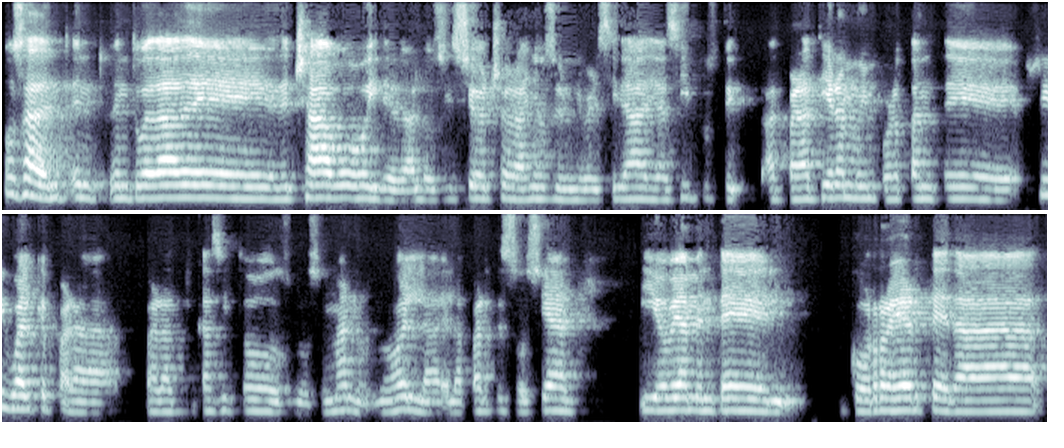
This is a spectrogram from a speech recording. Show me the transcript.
o sea, en, tu edad de, chavo y de a los 18 años de universidad y así, pues para ti era muy importante, pues, igual que para, para casi todos los humanos, ¿no? La, la parte social. Y obviamente el correr te da,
